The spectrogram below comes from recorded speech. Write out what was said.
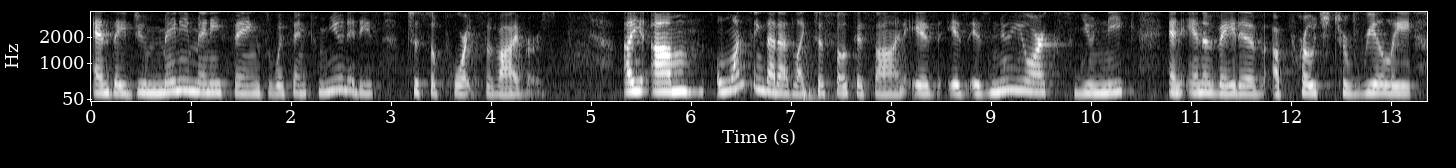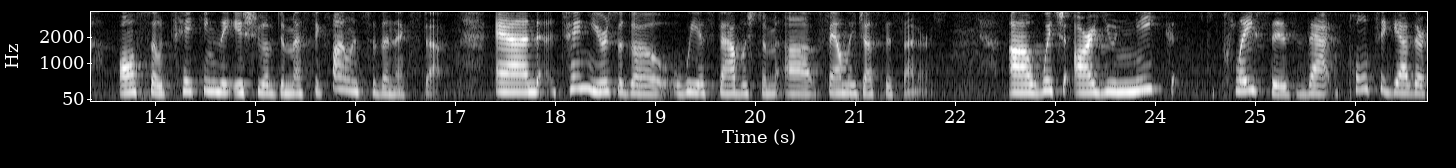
and they do many, many things within communities to support survivors. I, um, one thing that I'd like to focus on is, is, is New York's unique and innovative approach to really also taking the issue of domestic violence to the next step. And 10 years ago, we established uh, family justice centers, uh, which are unique places that pull together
